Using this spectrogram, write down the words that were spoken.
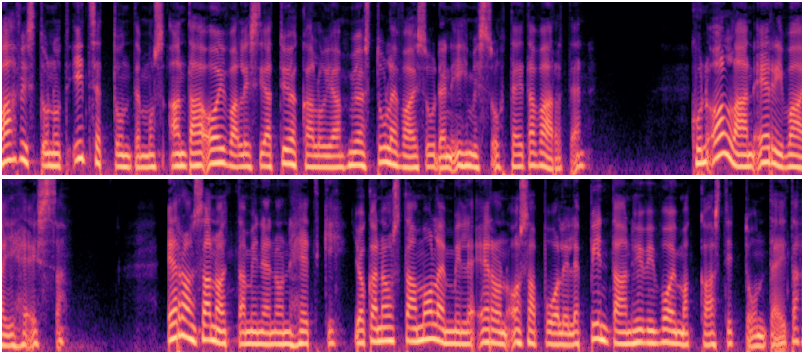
Vahvistunut itsetuntemus antaa oivallisia työkaluja myös tulevaisuuden ihmissuhteita varten. Kun ollaan eri vaiheissa, eron sanoittaminen on hetki, joka nostaa molemmille eron osapuolille pintaan hyvin voimakkaasti tunteita.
